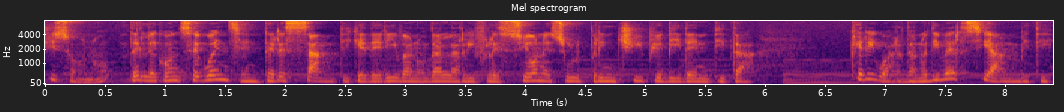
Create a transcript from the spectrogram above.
Ci sono delle conseguenze interessanti che derivano dalla riflessione sul principio di identità, che riguardano diversi ambiti,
